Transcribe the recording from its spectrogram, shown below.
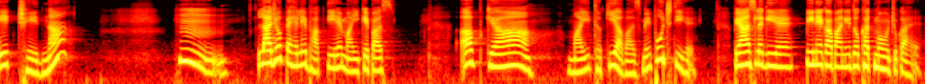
एक छेदना? हम्म लाजो पहले भागती है माई के पास। अब क्या माई थकी आवाज़ में पूछती है? प्यास लगी है, पीने का पानी तो खत्म हो चुका है।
